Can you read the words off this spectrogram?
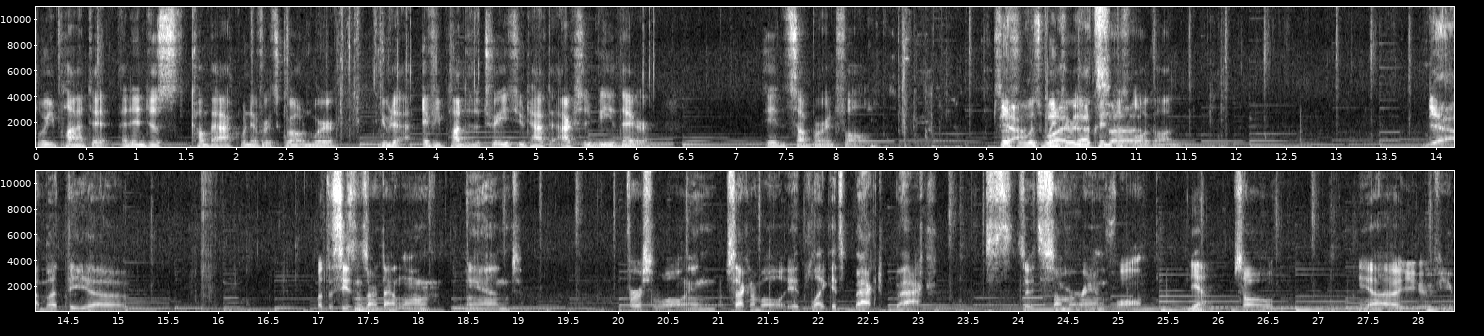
replant it, and then just come back whenever it's grown. Where you would, if you planted the trees, you'd have to actually be there in summer and fall. So if it was winter, you couldn't just uh, log on. Yeah, but the uh, but the seasons aren't that long, and first of all, and second of all, it like it's back to back. It's, it's summer and fall. Yeah. So, yeah, you, if you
